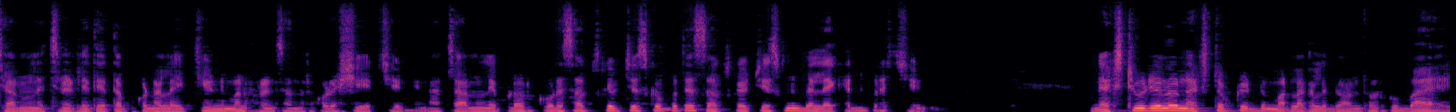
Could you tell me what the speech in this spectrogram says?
ఛానల్ నచ్చినట్లయితే తప్పకుండా లైక్ చేయండి. మన ఫ్రెండ్స్ అందరూ కూడా షేర్ చేయండి. నా ఛానల్ ఎప్పటివరకు కూడా సబ్స్క్రైబ్ చేసుకోకపోతే సబ్స్క్రైబ్ చేసుకుని బెల్ ఐకాన్ని ప్రెస్ చేయండి. నెక్స్ట్ వీడియోలో నెక్స్ట్ అప్డేట్ మరలా కలుద్దాం. అంతవరకు బాయ్.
